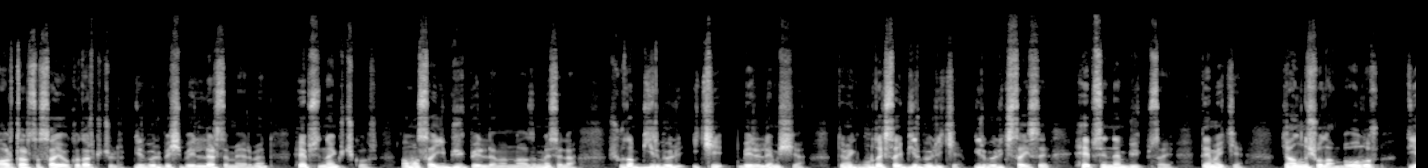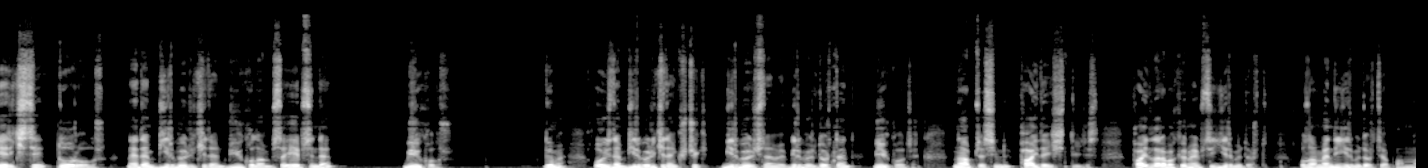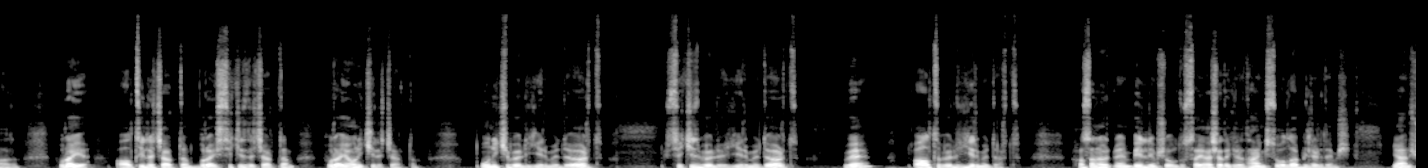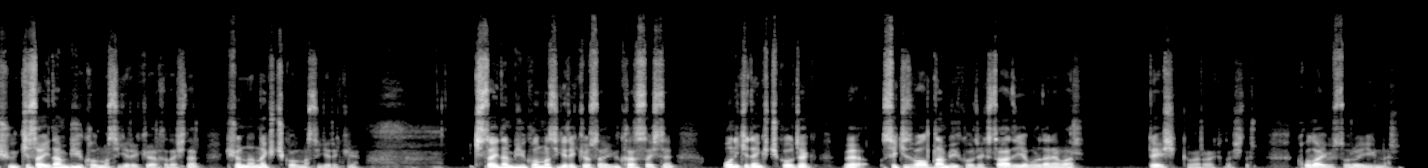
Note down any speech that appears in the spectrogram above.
Artarsa sayı o kadar küçülür. 1 bölü 5'i belirlersem eğer ben hepsinden küçük olur. Ama sayıyı büyük belirlemem lazım. Mesela şurada 1 bölü 2 belirlemiş ya. Demek ki buradaki sayı 1 bölü 2. 1 bölü 2 sayısı hepsinden büyük bir sayı. Demek ki yanlış olan bu olur. Diğer ikisi doğru olur. Neden? 1 bölü 2'den büyük olan bir sayı hepsinden büyük olur. Değil mi? O yüzden 1 bölü 2'den küçük, 1 bölü 3'ten ve 1 bölü 4'ten büyük olacak. Ne yapacağız şimdi? Payda eşitleyeceğiz. Paydalara bakıyorum hepsi 24. O zaman ben de 24 yapmam lazım. Burayı 6 ile çarptım. Burayı 8 ile çarptım. Burayı 12 ile çarptım. 12 bölü 24. 8 bölü 24 ve 6 bölü 24. Hasan öğretmenin belirlemiş olduğu sayı aşağıdakilerden hangisi olabilir demiş. Yani şu iki sayıdan büyük olması gerekiyor arkadaşlar. Şundan da küçük olması gerekiyor. İki sayıdan büyük olması gerekiyorsa yukarı sayısı 12'den küçük olacak ve 8 ve 6'dan büyük olacak. Sadece burada ne var? D şıkkı var arkadaşlar. Kolay bir soru. İyi günler.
